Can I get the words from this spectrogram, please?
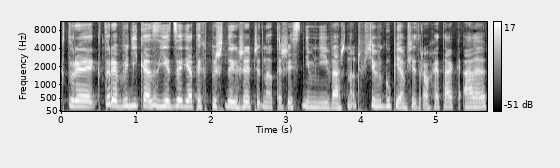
które, które wynika z jedzenia tych pysznych rzeczy, no też jest nie mniej ważne. Oczywiście wygłupiam się trochę, tak, ale,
